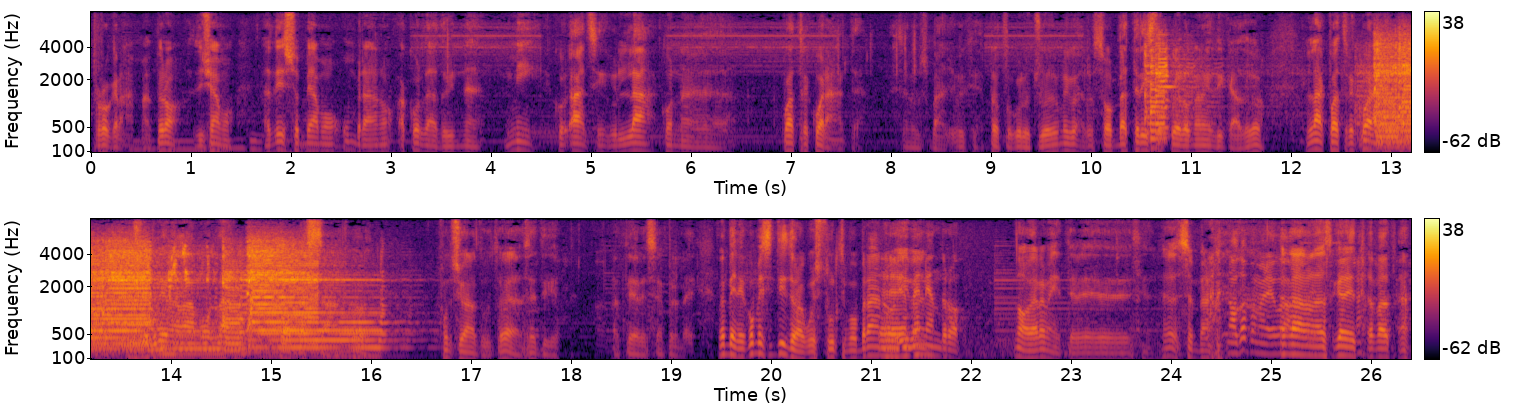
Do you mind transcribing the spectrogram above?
programma. Però diciamo adesso abbiamo un brano accordato in Mi, anzi in La con eh, 440 se non sbaglio, perché proprio quello giù, non so, il batterista è quello hanno indicato, però la 440, se prima avevamo là un po' abbassato, però funziona tutto, eh? senti che la terra è sempre lei. Va bene, come si intitola quest'ultimo brano? Eh, me ne andrò. No, veramente, eh, sembra, No, dopo me ne vado. una scaletta fatta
